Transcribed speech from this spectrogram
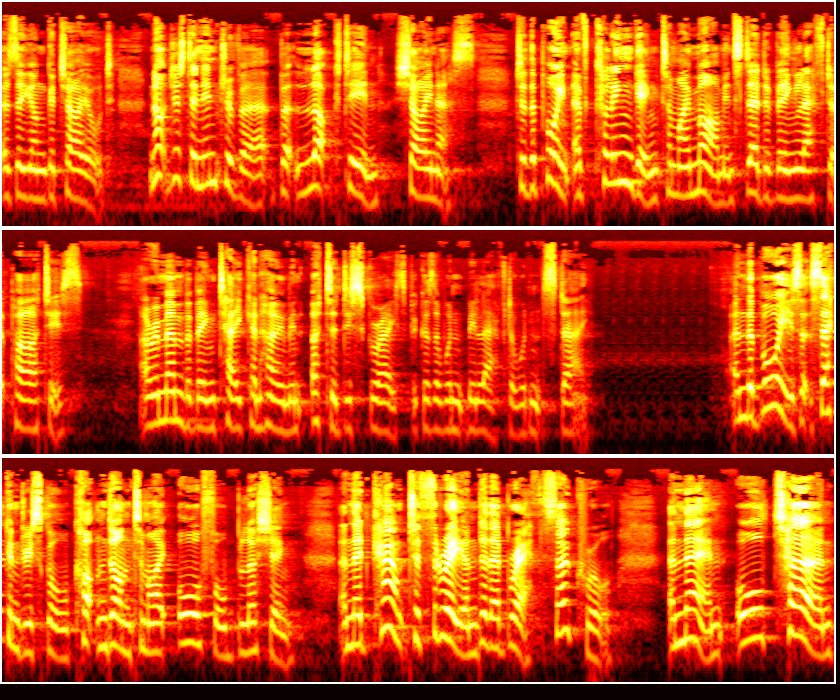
as a younger child, not just an introvert, but locked in shyness, to the point of clinging to my mum instead of being left at parties. I remember being taken home in utter disgrace because I wouldn't be left, I wouldn't stay. And the boys at secondary school cottoned on to my awful blushing. And they'd count to three under their breath. So cruel. And then all turned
